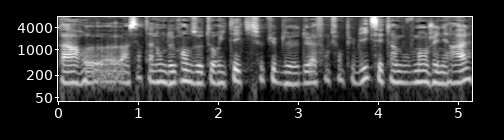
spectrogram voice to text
par euh, un certain nombre de grandes autorités qui s'occupent de, la fonction publique. C'est un mouvement général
